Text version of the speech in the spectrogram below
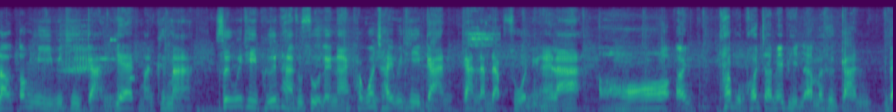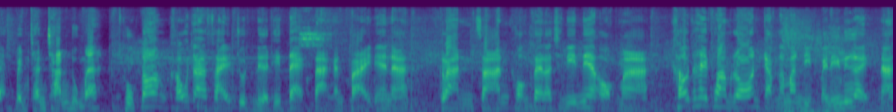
เราต้องมีวิธีการแยกมันขึ้นมา ซึ่งวิธีพื้นฐานสุดๆเลยนะเขาก็ใช้วิธีการการลำดับส่วนยังไงล่ะอ๋อเอ้ยถ้าผมเข้าใจไม่ผิดนะมันคือการแบ่งเป็นชั้นๆถูกไหมถูกต้องเขาจะอาศัยจุดเดือดที่แตกต่างกันไปเนี่ยนะกลั่นสารของแต่ละชนิดเนี่ยออกมาเขาจะให้ความร้อนกับน้ำมันดิบไปเรื่อยๆนะ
